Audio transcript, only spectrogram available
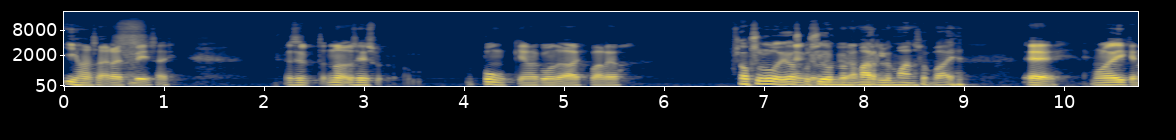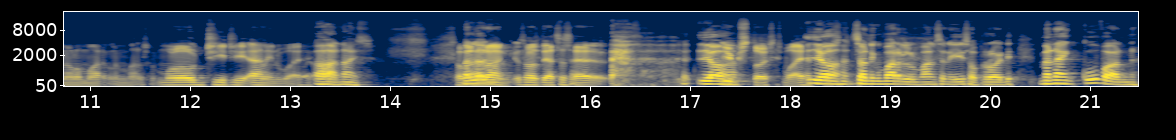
ihan sairaita biisejä. Ja sit, no siis punkkia mä kuuntelen aika paljon. Onko sulla ollut joskus junnuna. Marilyn Manson vaihe? Ei. Mulla ei ikinä ollut Marilyn Manson. Mulla on ollut Gigi Allin vaihe. Ah, nice. Se on Mä vähän rank. Se on tiedätkö, se Joo. 11 vaihe. Joo, se on niin kuin Marilyn Mansonin iso broidi. Mä näin kuvan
